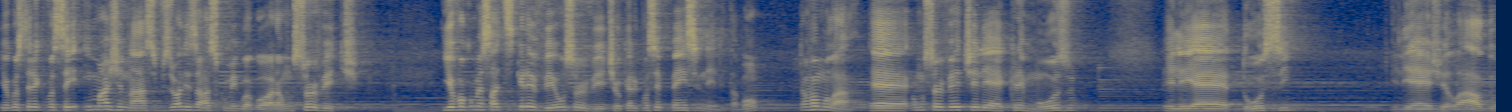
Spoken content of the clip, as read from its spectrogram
E eu gostaria que você imaginasse, visualizasse comigo agora um sorvete. E eu vou começar a descrever o sorvete. Eu quero que você pense nele, tá bom? Então vamos lá. É, um sorvete ele é cremoso, ele é doce, ele é gelado,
